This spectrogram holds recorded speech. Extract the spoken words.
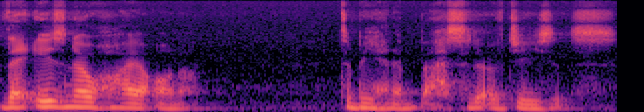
There is no higher honor to be an ambassador of Jesus.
